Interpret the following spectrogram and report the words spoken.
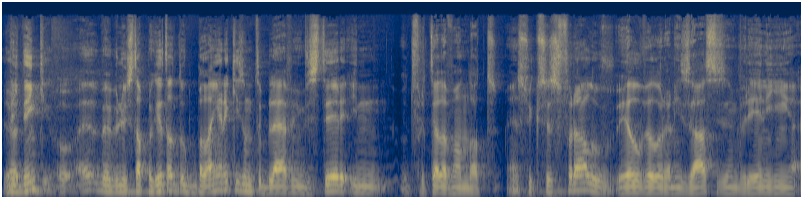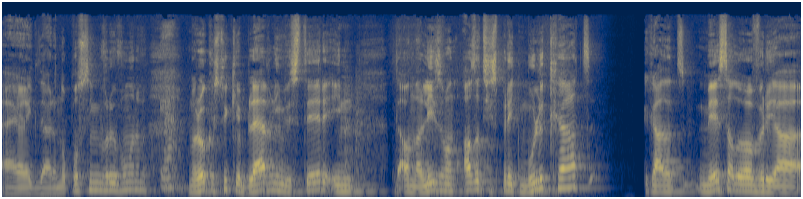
Maar ik denk, oh, we hebben nu stappen gezet dat het ook belangrijk is om te blijven investeren in het vertellen van dat hè, succesverhaal, hoe heel veel organisaties en verenigingen eigenlijk daar een oplossing voor gevonden hebben. Ja. Maar ook een stukje blijven investeren in de analyse van als het gesprek moeilijk gaat, gaat het meestal over ja,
